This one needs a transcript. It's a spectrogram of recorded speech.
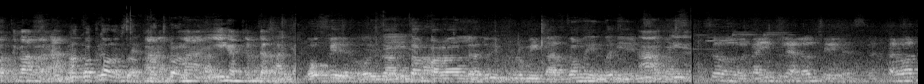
కొత్త కాలం సార్. కొత్త కాలం. ఓకే ఇదంతా పర్వాలేదు. ఇప్పుడు మీకు అర్థమైంది సో రైతులు అలౌ చేయలేదు సార్. తర్వాత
